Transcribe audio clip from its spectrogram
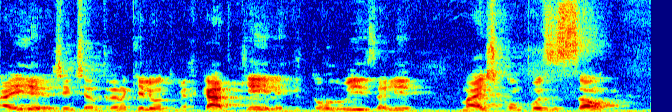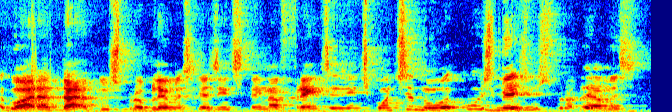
aí a gente entra naquele outro mercado, Keiler, Vitor Luiz ali, mais composição. Agora, da, dos problemas que a gente tem na frente, a gente continua com os mesmos problemas.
